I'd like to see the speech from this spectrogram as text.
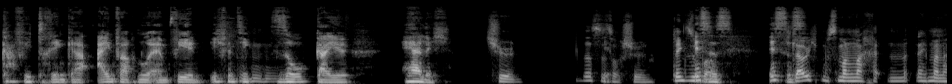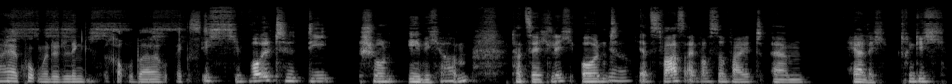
Kaffeetrinker einfach nur empfehlen. Ich finde sie so geil. Herrlich. Schön. Das ist auch schön. Klingt super. Ist es. Ist Ich glaube, ich muss mal nach, gleich mal nachher gucken, wenn du den Link ra- überwechselst. Ich wollte die schon ewig haben, tatsächlich. Und Ja. jetzt war es einfach soweit. Ähm, herrlich. Trinke ich,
